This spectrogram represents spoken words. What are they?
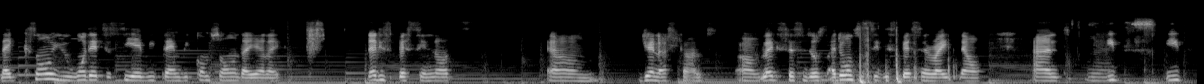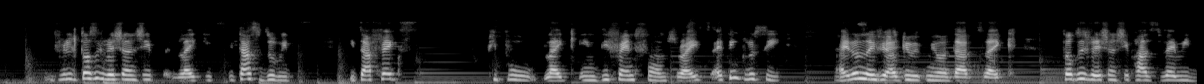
Like someone you wanted to see every time becomes someone that you're like, let this person not um do you understand? Um let this person just I don't want to see this person right now. And yeah. it's it's toxic relationship, like it, it has to do with it affects people like in different forms, right? I think Lucy, I don't know if you agree with me on that. Like toxic relationship has very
